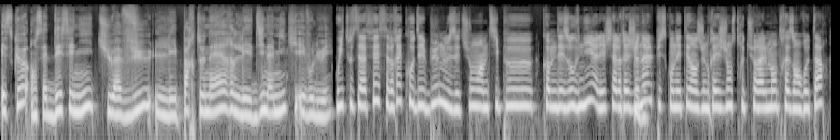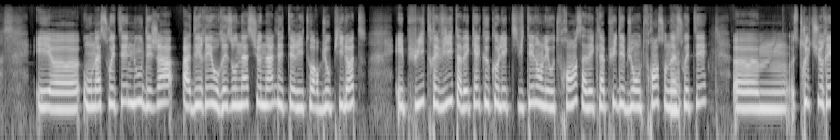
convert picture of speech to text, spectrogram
Est-ce que en cette décennie, tu as vu les partenaires, les dynamiques évoluer? Oui, tout à fait. C'est vrai qu'au début, nous étions un petit peu comme des ovnis à l'échelle régionale, mmh. puisqu'on était dans une région structurellement très en retard. Et euh, on a souhaité, nous, déjà adhérer au réseau national des territoires biopilotes. Et puis, très vite, avec quelques collectivités dans les Hauts-de-France, avec l'appui des Bio Hauts-de-France, on a souhaité euh, structurer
